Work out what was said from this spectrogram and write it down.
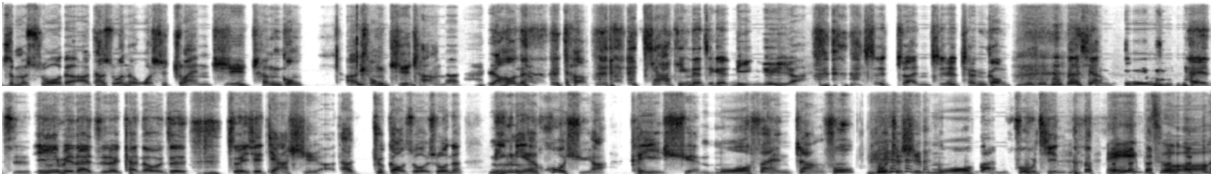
这么说的啊？他说呢，我是转职成功。啊，从职场呢，然后呢，到家庭的这个领域啊，是转职成功。那像英美太子，英美太子呢，看到我这做一些家事啊，他就告诉我说呢，明年或许啊。可以选模范丈夫，或者是模范父亲。哎，不错。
